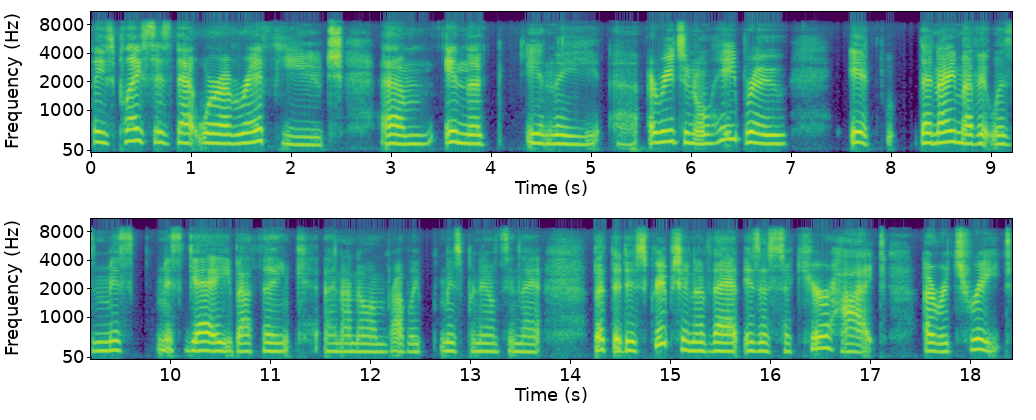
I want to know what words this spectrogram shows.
these places that were a refuge um, in the in the uh, original Hebrew. It the name of it was Miss Miss Gabe, I think, and I know I'm probably mispronouncing that, but the description of that is a secure height, a retreat,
